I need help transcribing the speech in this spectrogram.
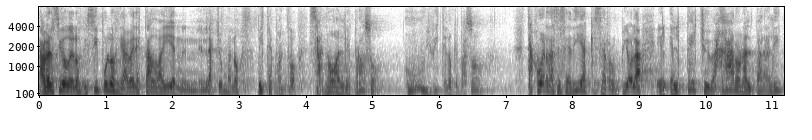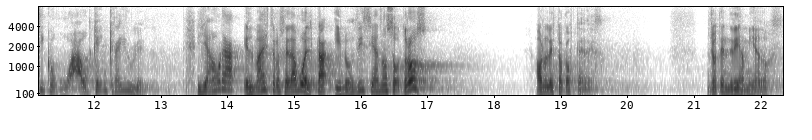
haber sido de los discípulos y haber estado ahí en, la chumba, ¿no? ¿Viste cuando sanó al leproso? Uy, ¿viste lo que pasó? ¿Te acuerdas ese día que se rompió la, el, el techo y bajaron al paralítico? ¡Wow! ¡Qué increíble! Y ahora el maestro se da vuelta y nos dice a nosotros, ahora les toca a ustedes. Yo tendría miedos.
